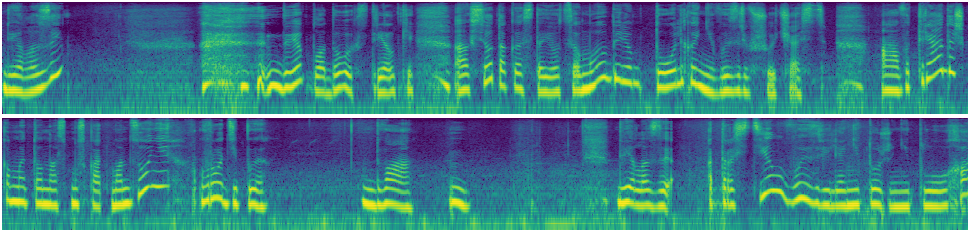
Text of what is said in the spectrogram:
две лозы две плодовых стрелки. А все так и остается. Мы уберем только невызревшую часть. А вот рядышком это у нас мускат манзони. Вроде бы два, две лозы отрастил. Вызрели они тоже неплохо.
